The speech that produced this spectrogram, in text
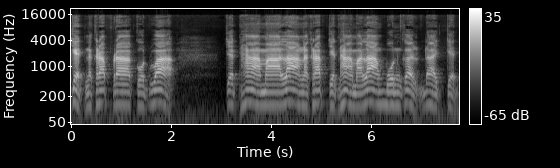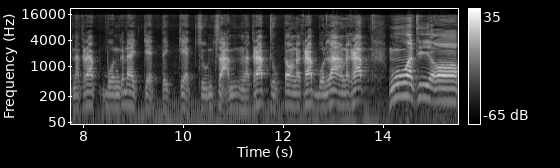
เจ็ดนะครับ ปรากฏว่า เจ็ดห้ามาล่างนะครับเจ็ดห้ามาล่างบนก็ได้เจ็ดนะครับ บนก็ได้เจ็ดติดเจ็ดศูนย์สามนะครับ ถูกต้องนะครับบนล่างนะครับ งวดที่ออก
